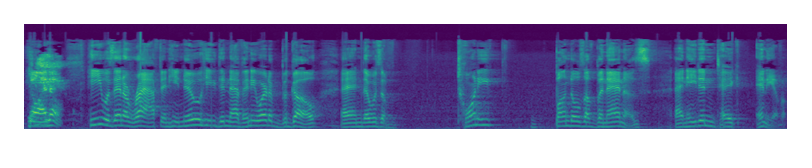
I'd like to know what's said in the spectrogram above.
he, No, I know. He was in a raft and he knew he didn't have anywhere to go, and there was a twenty bundles of bananas, and he didn't take any of them.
